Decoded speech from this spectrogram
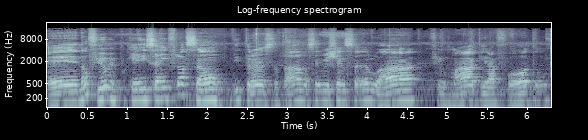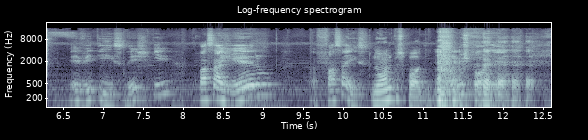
é, não filme, porque isso é infração de trânsito, tá? Você mexer no celular, filmar, tirar foto, evite isso. Deixe que o passageiro faça isso. No ônibus pode. No ônibus pode, é.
